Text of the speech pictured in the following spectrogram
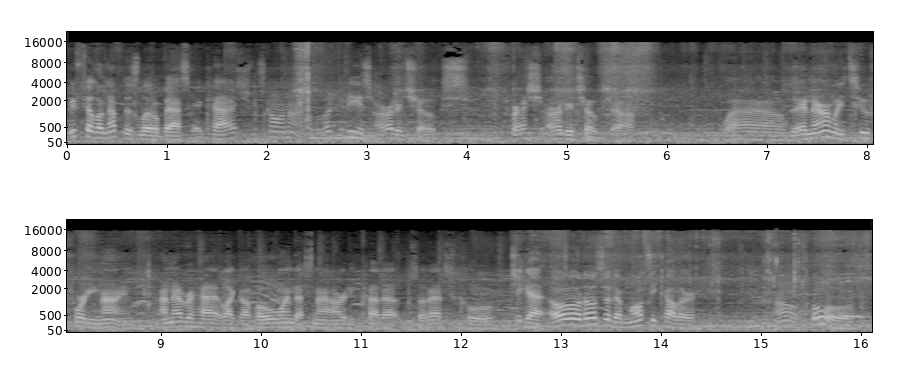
We filling up this little basket, Cash. What's going on? Look at these artichokes. Fresh artichokes, y'all. Wow. And they're only $2.49. I never had like a whole one that's not already cut up, so that's cool. What you got? Oh, those are the multicolor. Oh, cool.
